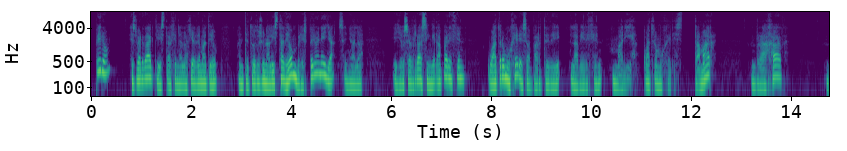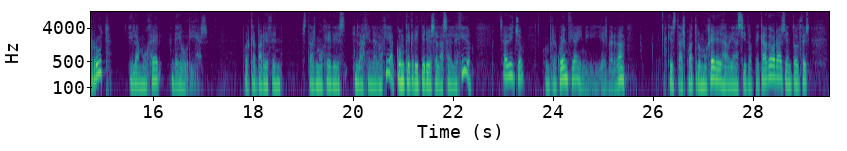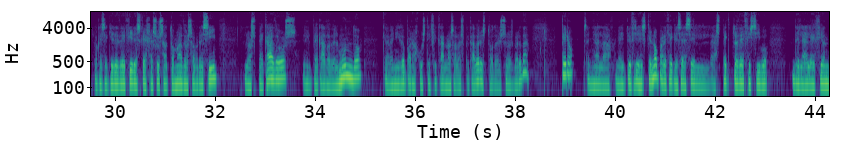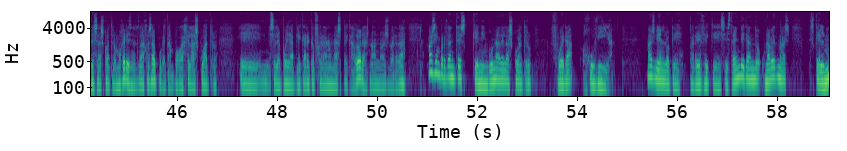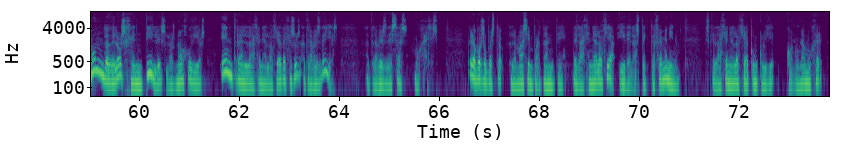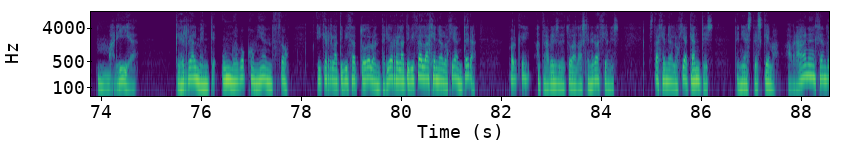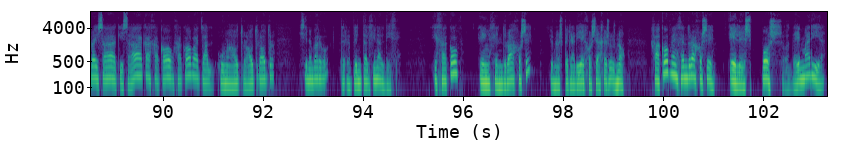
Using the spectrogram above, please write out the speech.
Pero es verdad que esta genealogía de Mateo, ante todo, es una lista de hombres, pero en ella, señala Joseph Rasinger, aparecen cuatro mujeres aparte de la Virgen María. Cuatro mujeres. Tamar, Rahab, Ruth y la mujer de Urias. Porque aparecen estas mujeres en la genealogía. ¿Con qué criterio se las ha elegido? Se ha dicho con frecuencia, y, es verdad, que estas cuatro mujeres habrían sido pecadoras y entonces lo que se quiere decir es que Jesús ha tomado sobre sí los pecados, el pecado del mundo, que ha venido para justificarnos a los pecadores. Todo eso es verdad. Pero, señala Benedicto XVI, que no parece que sea ese el aspecto decisivo de la elección de esas cuatro mujeres, entre otras cosas, porque tampoco es que las cuatro eh, se le puede aplicar que fueran unas pecadoras, no, no es verdad. Más importante es que ninguna de las cuatro fuera judía. Más bien lo que parece que se está indicando, una vez más, es que el mundo de los gentiles, los no judíos, entra en la genealogía de Jesús a través de ellas, a través de esas mujeres. Pero por supuesto, lo más importante de la genealogía y del aspecto femenino es que la genealogía concluye con una mujer María, que es realmente un nuevo comienzo y que relativiza todo lo anterior, relativiza la genealogía entera, porque a través de todas las generaciones, esta genealogía que antes tenía este esquema, Abraham engendró a Isaac, Isaac a Jacob, Jacob a tal, uno a otro, a otro, a otro, sin embargo, de repente al final dice, y Jacob engendró a José, yo no esperaría y José a Jesús, no, Jacob engendró a José, el esposo de María,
